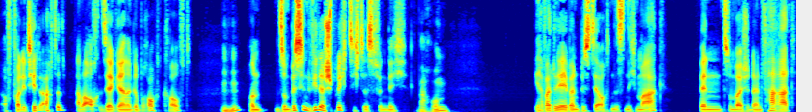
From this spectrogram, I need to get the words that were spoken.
auf Qualität achtet, aber auch sehr gerne gebraucht kauft. Mhm. Und so ein bisschen widerspricht sich das, finde ich. Warum? Ja, weil du ja jemand bist, der auch das nicht mag, wenn zum Beispiel dein Fahrrad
